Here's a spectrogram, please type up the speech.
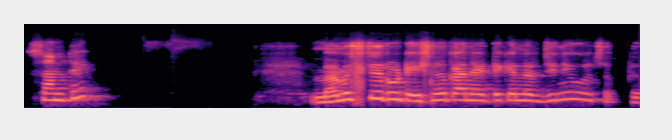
something? Ma'am इससे रोटेशनल काइनेटिक एनर्जी नहीं बोल सकते।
